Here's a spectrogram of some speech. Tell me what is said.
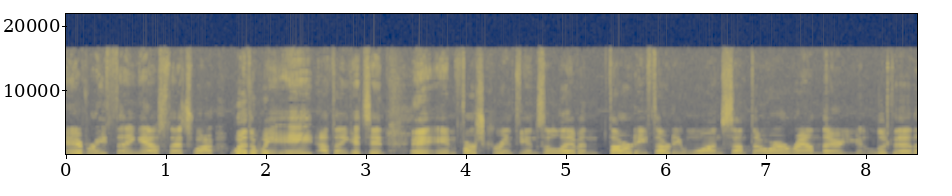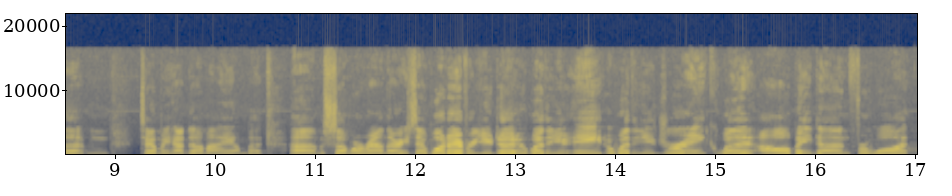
everything else. That's what, whether we eat, I think it's in, in 1 Corinthians 11, 30, 31, something around there. You can look that up and tell me how dumb I am, but um, somewhere around there he said, Whatever you do, whether you eat or whether you drink, whether it all be done for what?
